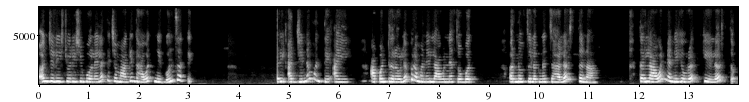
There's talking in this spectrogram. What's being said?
अंजली ईश्वरीशी बोलायला तिच्यामागे धावत निघून जाते. तरी आजींना म्हणते आई आपण ठरवल्याप्रमाणे लावण्यासोबत अर्णवचं लग्न झालं असतं ना? तर लावण्याने हे व्रत केलं असतं.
